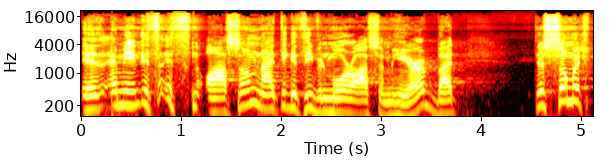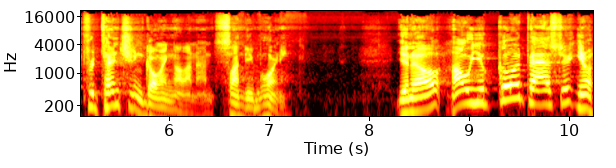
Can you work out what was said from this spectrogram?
is I mean, it's, it's awesome, and I think it's even more awesome here, but there's so much pretension going on on Sunday morning. You know, how are you good, Pastor? You know,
